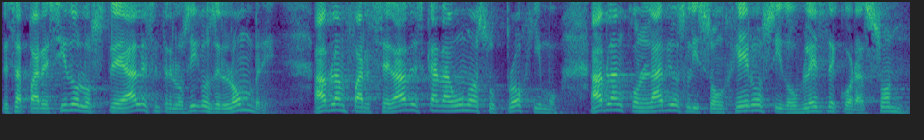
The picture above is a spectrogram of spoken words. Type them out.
desaparecido los leales entre los hijos del hombre. Hablan falsedades cada uno a su prójimo, hablan con labios lisonjeros y doblez de corazón.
